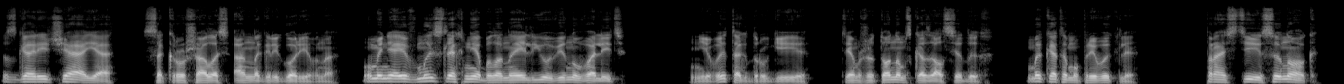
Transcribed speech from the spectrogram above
«Сгоряча я», — сокрушалась Анна Григорьевна. «У меня и в мыслях не было на Илью вину валить». «Не вы, так другие», — тем же тоном сказал Седых. «Мы к этому привыкли». «Прости, сынок».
